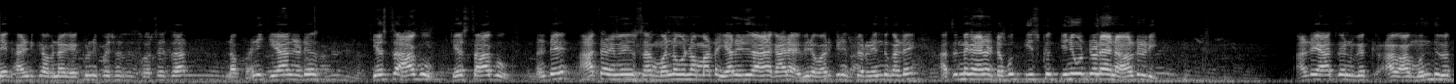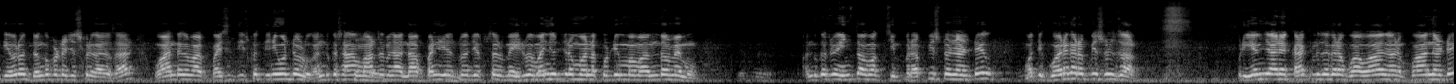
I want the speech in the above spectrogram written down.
నీకు హ్యాండిక్యాప్ నాకు ఎక్కడి నుంచి పైసలు వస్తాయి సార్. నా పని చేయాలంటే చేస్తా ఆగు చేస్తా ఆగు. అంటే అతను సార్ మొన్న ఉన్న మాట ఎలా ఆయన కాలే. వీరు వరకు ఇస్తారు ఎందుకంటే అతని దగ్గర ఆయన డబ్బు తీసుకొని తిని ఉంటాడు ఆయన ఆల్రెడీ అంటే అతను వ్యక్తి ఆ- ముందు వ్యక్తి ఎవరో దొంగపట్ట చేసుకోడు కదా సార్. వాళ్ళ దగ్గర పైసలు తీసుకొని తిని ఉంటాడు. అందుకు సార్ మాత్రమే నా పని చేస్తామని చెప్తారు. మేము ఇరవై మంది వచ్చినాం మన కుటుంబం అందరం మేము. అందుకోసం ఇంత మాకు రప్పిస్తుండంటే మొత్తం ఘోరంగా రప్పిస్తుంది సార్. ఇప్పుడు ఏం చేయాలి? కలెక్టర్ దగ్గర పోవాలంటే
